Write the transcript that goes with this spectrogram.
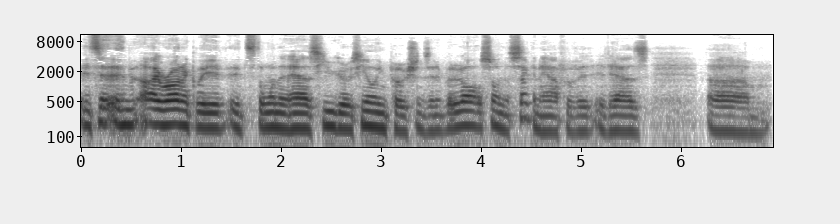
it's and ironically, it's the one that has Hugo's healing potions in it, but it also in the second half of it, it has um,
